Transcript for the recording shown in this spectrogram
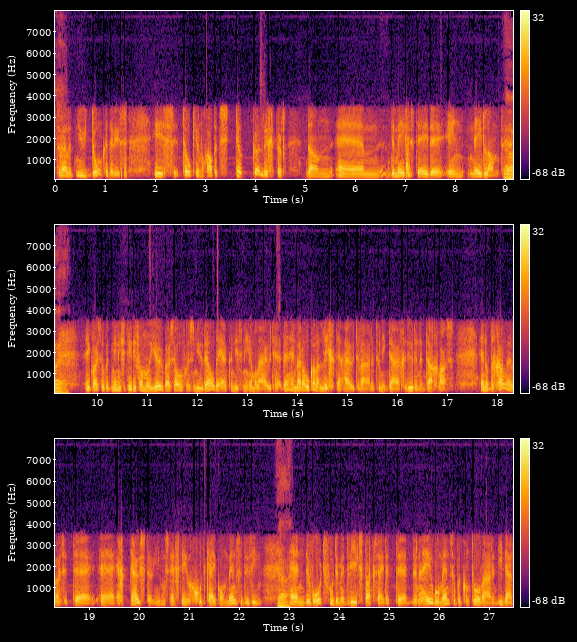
terwijl het nu donkerder is, is Tokio nog altijd stukken lichter dan ehm, de meeste steden in Nederland. Oh ja. Ik was op het ministerie van Milieu, waar ze overigens nu wel de airconditioning helemaal uit hebben. En waar ook alle lichten uit waren toen ik daar gedurende de dag was. En op de gangen was het eh, eh, echt duister. Je moest echt even goed kijken om mensen te zien. Ja. En de woordvoerder met wie ik sprak zei dat eh, er een heleboel mensen op het kantoor waren die daar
